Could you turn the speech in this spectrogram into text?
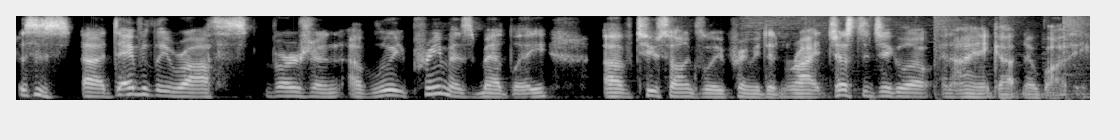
this is uh, david lee roth's version of louis prima's medley of two songs louis prima didn't write just a gigolo and i ain't got nobody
